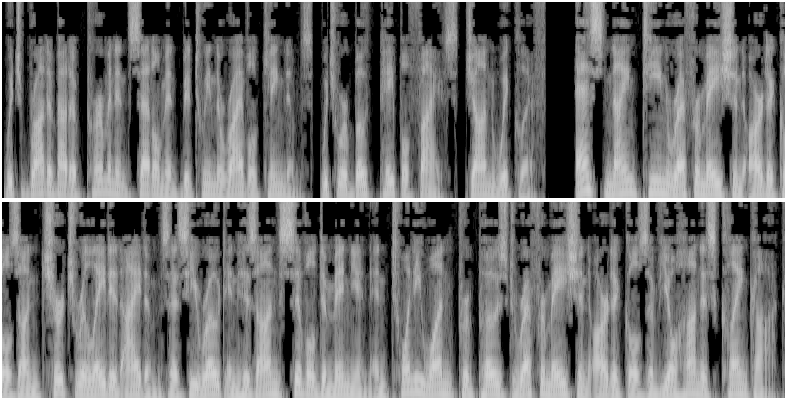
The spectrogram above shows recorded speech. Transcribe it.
which brought about a permanent settlement between the rival kingdoms, which were both papal fiefs. John Wycliffe's 19 Reformation articles on church-related items as he wrote in his On Civil Dominion and 21 proposed Reformation articles of Johannes Klenkok's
